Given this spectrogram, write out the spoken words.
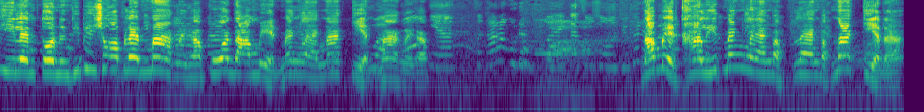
พีเลนตัวหนึ่งที่พี่ชอบเล่นมากเลยครับเพราะว่าดาเมจแม่งแรงน่าเกลียดมากเลยครับดาเมจคาริสแม่งแรงแบบแรงแบบน่าเกลียดอะ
